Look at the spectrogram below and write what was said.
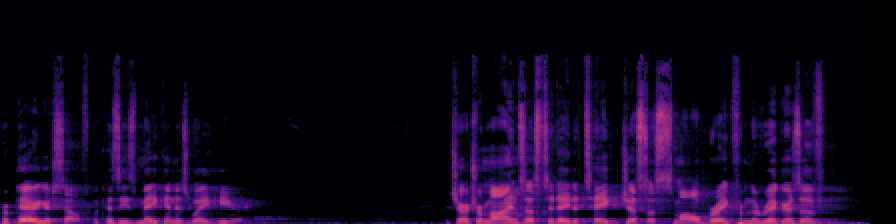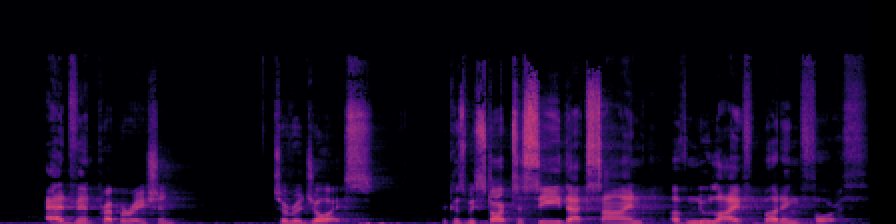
Prepare yourself because He's making His way here. The church reminds us today to take just a small break from the rigors of Advent preparation to rejoice because we start to see that sign of new life budding forth.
